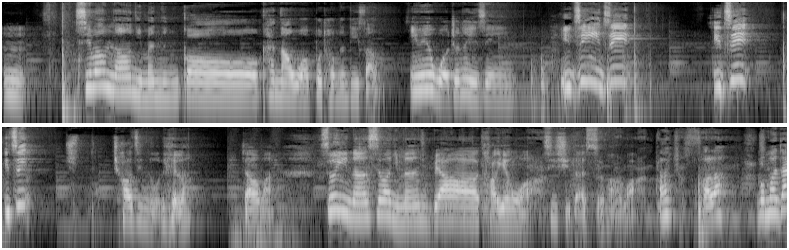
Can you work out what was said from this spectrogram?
嗯。希望呢，你们能够看到我不同的地方，因为我真的已经，已经，已经，已经，已经超级努力了，知道吗？所以呢，希望你们不要讨厌我，继续的喜欢我啊！好了，么么哒。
